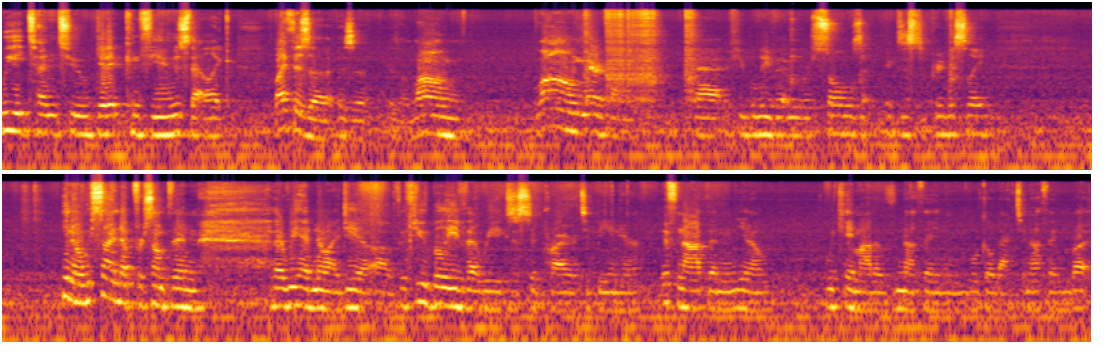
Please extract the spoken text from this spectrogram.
we tend to get it confused that like life is a is a is a long long marathon that if you believe that we were souls that existed previously you know we signed up for something that we had no idea of if you believe that we existed prior to being here if not then you know we came out of nothing and we'll go back to nothing. But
